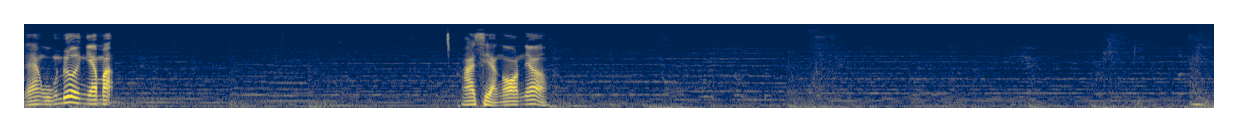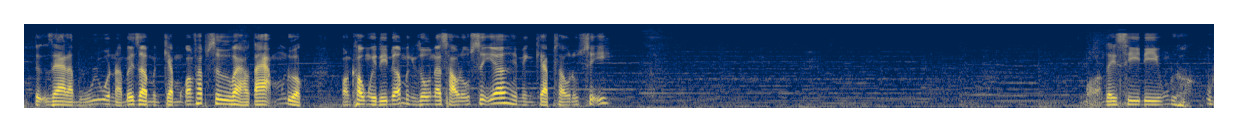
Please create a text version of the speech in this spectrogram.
Đang uống nước anh em ạ. Hai xẻ ngon nhá. Tự ra là bú luôn à. Bây giờ mình kèm một con pháp sư vào tạm cũng được. Còn không thì tí nữa mình dôn ra sáu đấu sĩ á, thì mình kẹp sáu đấu sĩ. Bỏ dây si đi cũng được. Ui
